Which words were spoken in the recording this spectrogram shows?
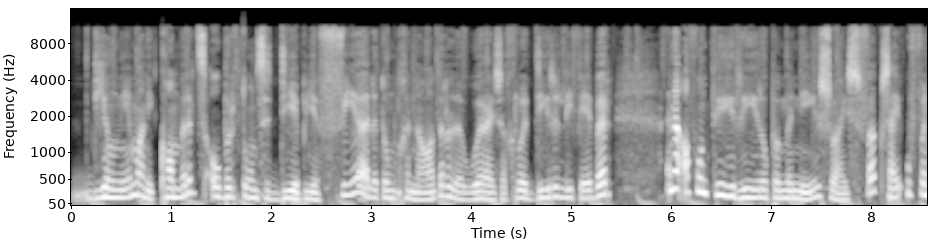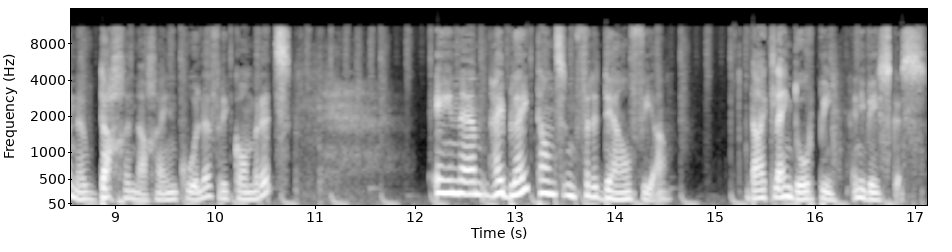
deelneem aan die Comrades Alberton se DBV. Hulle het hom genader. Hulle hoor hy's 'n groot diereliefhebber en 'n avonturier op 'n manier so hy's fiks. Hy oefen nou dag en nag hy en Kole vir die Comrades. En um, hy bly tans in Philadelphia. Daai klein dorpie in die Weskus.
